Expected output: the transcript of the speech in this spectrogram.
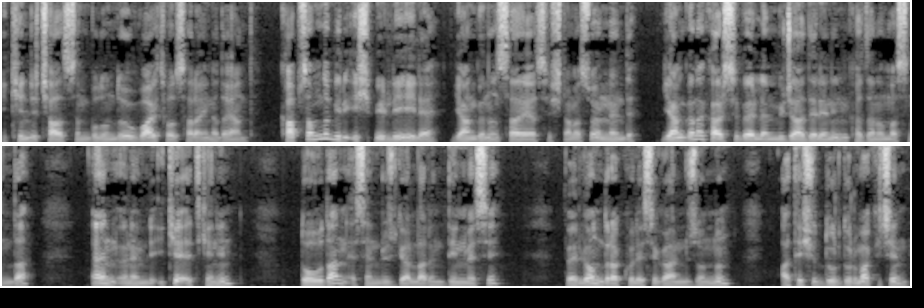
2. Charles'ın bulunduğu Whitehall Sarayı'na dayandı. Kapsamlı bir işbirliği ile yangının saraya sıçraması önlendi. Yangına karşı verilen mücadelenin kazanılmasında en önemli iki etkenin doğudan esen rüzgarların dinmesi ve Londra Kulesi garnizonunun ateşi durdurmak için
